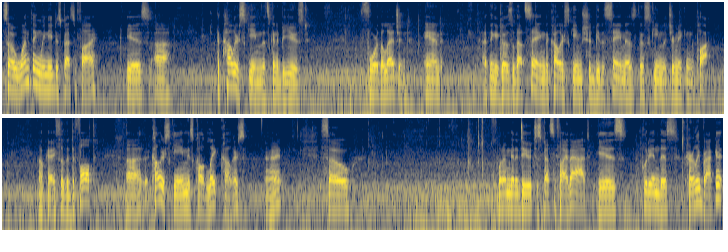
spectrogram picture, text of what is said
So one thing we need to specify is uh, the color scheme that's going to be used for the legend. And I think it goes without saying the color scheme should be the same as the scheme that you're making the plot. Okay, so the default uh, color scheme is called lake colors. All right. So what I'm going to do to specify that is put in this curly bracket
